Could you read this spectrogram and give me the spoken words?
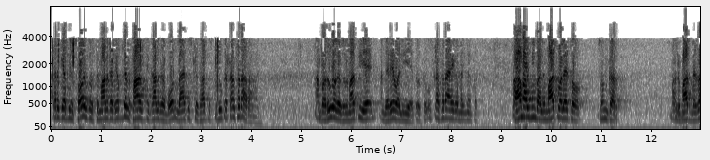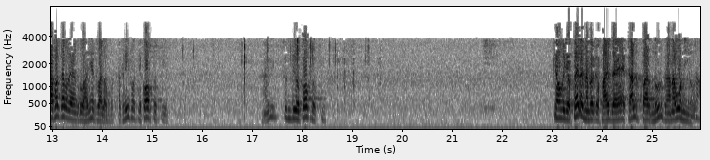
کر کے اپنی سوچ کو استعمال کر کے اپنے الفاظ نکال کر بول رہا ہے، تو اس کے ساتھ اس کی روح کا اثر آ رہا ہے۔ اب روح اگر ظلماتی ہے، اندھیرے والی ہے، تو اس کا اثر آئے گا مجمے پر۔ تو عام آدمی معلومات والے تو سن کر معلومات میں اضافہ کر رہے ہیں، روحانیت والوں کو تکلیف ہوتی ہے کوفت ہوتی ہے۔ ہاں جی، سنتی کو کوفت ہوتی ہے۔ کیونکہ جو پہلے نمبر کا فائدہ ہے، کل پر نور کھانا وہ نہیں ہو رہا۔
